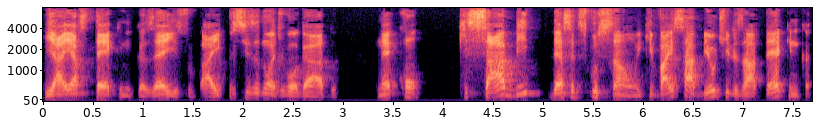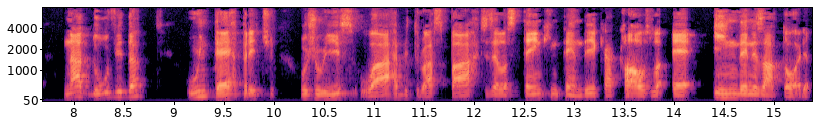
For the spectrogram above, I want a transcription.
e aí as técnicas é isso, aí precisa de um advogado né, com, que sabe dessa discussão e que vai saber utilizar a técnica, na dúvida, o intérprete, o juiz, o árbitro, as partes, elas têm que entender que a cláusula é indenizatória.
